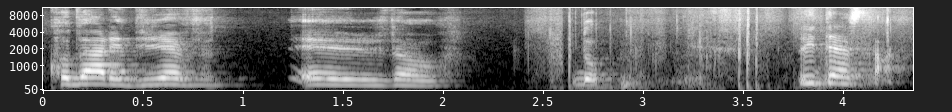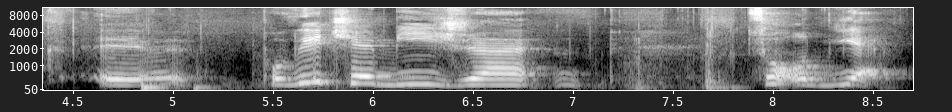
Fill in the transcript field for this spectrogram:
konary drzew, yy, no, no. i teraz tak, yy, powiecie mi, że co on je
